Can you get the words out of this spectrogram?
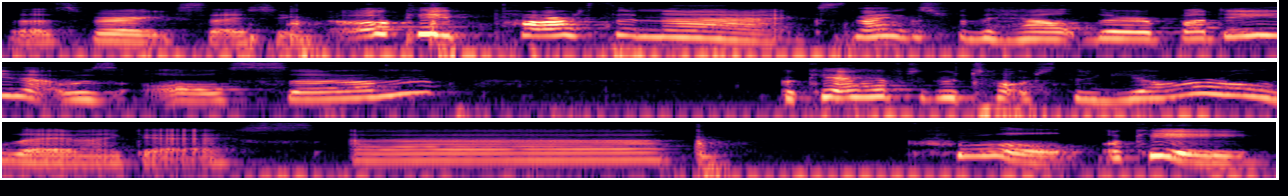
that's very exciting. Okay, Paarthurnax, thanks for the help there, buddy. That was awesome. Okay, I have to go talk to the Jarl then, I guess. Uh, cool. Okay,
